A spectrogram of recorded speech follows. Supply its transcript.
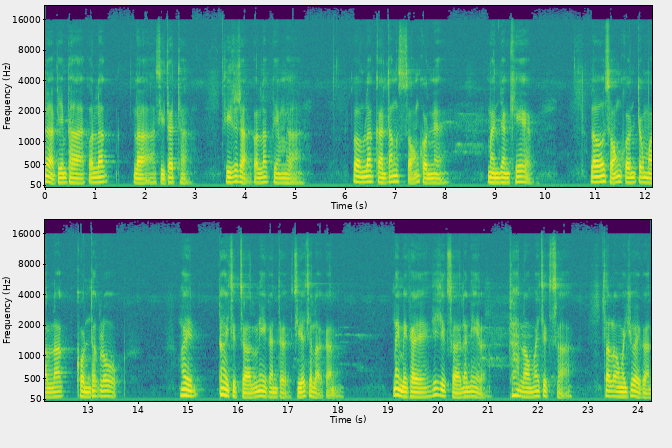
ว่าพิมพาก็รักลาสิทธัตถะสิทธัตถะก็รักเพิมพาความรักกันทั้งสองคนเนี่ยมันยังแคบ เราสองคนจงมารักคนทั้งโลก ให้ได้ศึกษาเรื่องนี้กันเถอะเสียสละกัน ไม่มีใครที่ศึกษาเรื่องนี้หรอกถ้าเราไม่ศึกษา ถ้าเราไม่ช่วยกัน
